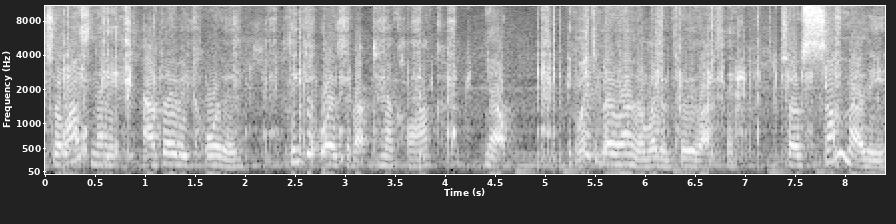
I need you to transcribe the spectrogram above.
so last night, after I recorded, I think it was about 10 o'clock. No, think I went to bed around 11.30 last night. So somebody,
